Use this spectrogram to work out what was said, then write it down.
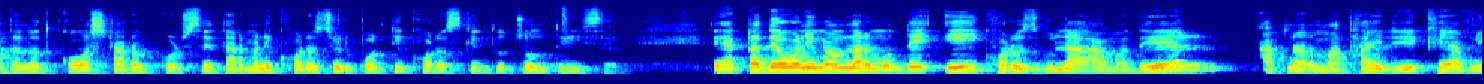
আদালত কস্ট আরোপ করছে, তার মানে খরচের প্রতি খরচ কিন্তু চলতেইছে। তো একটা দেওয়ানি মামলার মধ্যে এই খরচগুলা আমাদের আপনার মাথায় রেখে আপনি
